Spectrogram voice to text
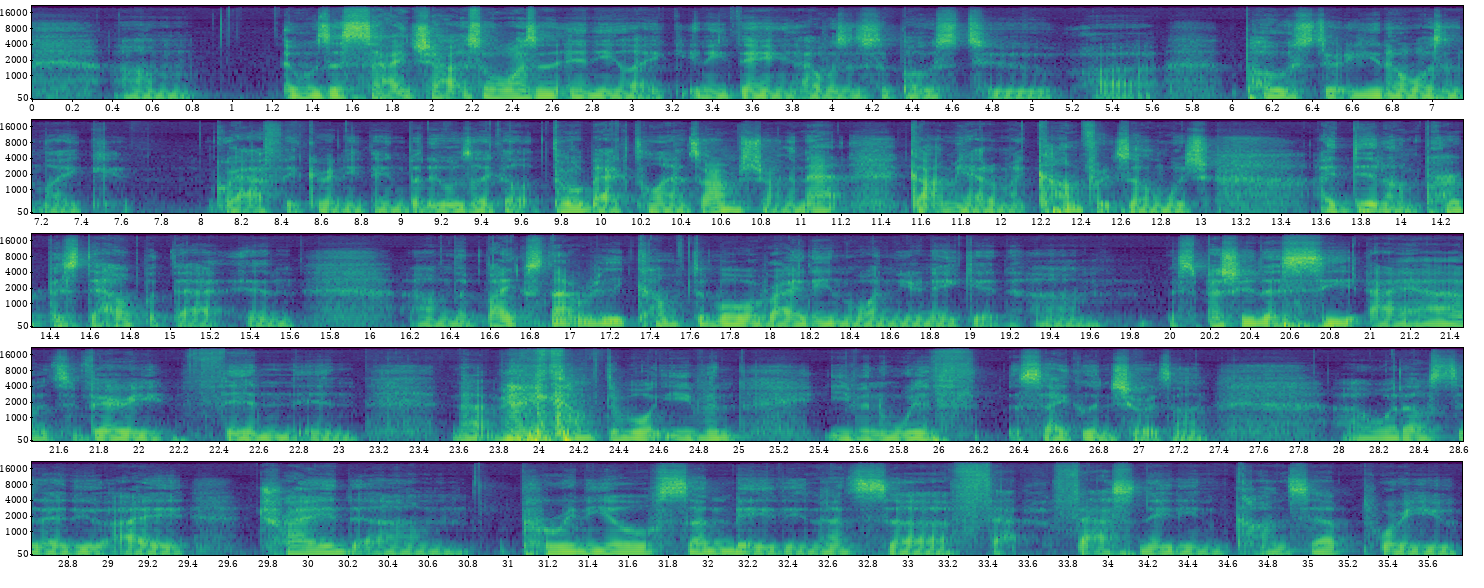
Um, it was a side shot, so it wasn't any like anything I wasn't supposed to uh, post or you know, wasn't like graphic or anything, but it was like a throwback to Lance Armstrong, and that got me out of my comfort zone, which I did on purpose to help with that. And um, the bike's not really comfortable riding when you're naked. Um, especially the seat I have, it's very thin and not very comfortable, even even with cycling shorts on. Uh, what else did I do? I tried um, perineal sunbathing. That's a fa- fascinating concept where you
